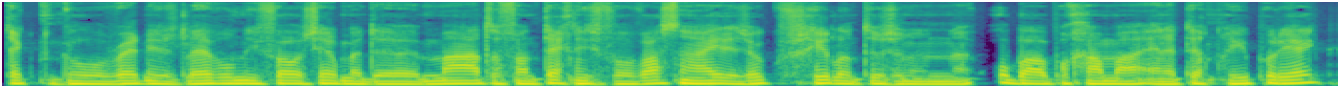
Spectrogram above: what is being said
Technical Readiness Level niveau... zeg maar de mate van technische volwassenheid... is ook verschillend tussen een opbouwprogramma en een technologieproject...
